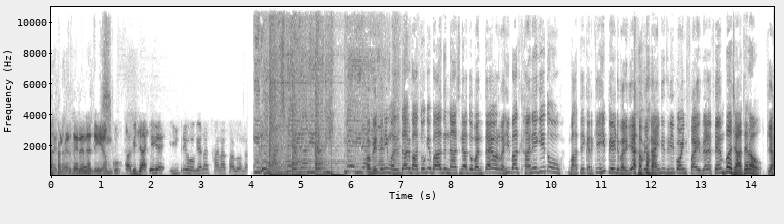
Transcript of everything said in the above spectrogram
ऐसी करते रहना चाहिए हमको। अभी जाके इंटरव्यू हो गया ना खाना खा लो ना। अब इतनी मज़ेदार बातों के बाद नाचना तो बनता है और रही बात खाने की तो बातें करके ही पेट भर गया। अभी 93.5 थ्री पॉइंट फाइव बजाते रहो। क्या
